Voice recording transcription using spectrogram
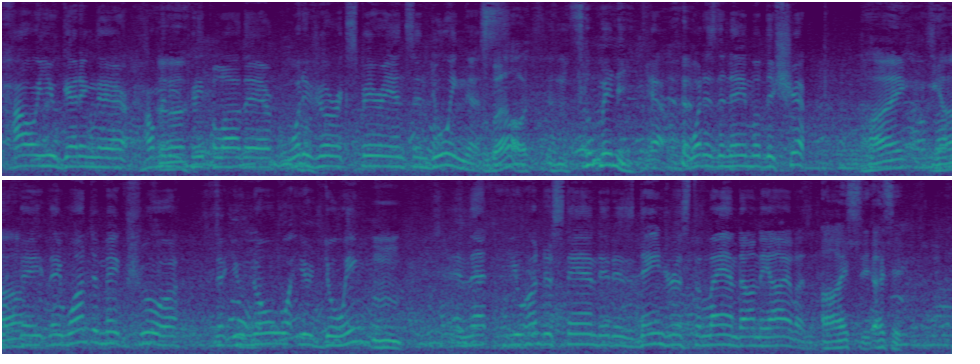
how are you getting there, how many Uh. people are there, what is your experience in doing this? Well, so many. Yeah. What is the name of the ship? Hi, So yeah. they, they want to make sure that you know what you're doing and that you understand it is dangerous to land on the island. I see, I see.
